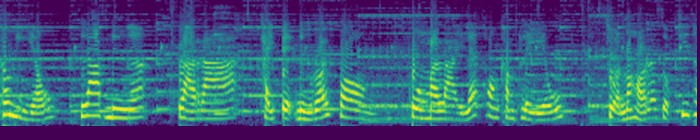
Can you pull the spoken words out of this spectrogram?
ข้าวเหนียว ลาบเนื้อ ปลาร้า ไข่เป็ด100ฟอง พวงมาลัยและทองคำเพลว ส่วนมหรสพที่ถ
